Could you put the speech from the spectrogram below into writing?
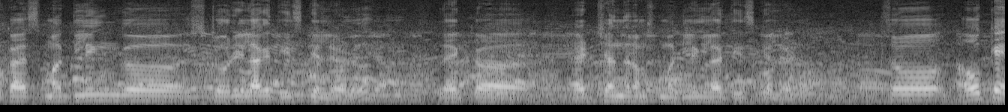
ఒక స్మగ్లింగ్ స్టోరీ లాగా తీసుకెళ్ళాడు. లైక్ రెడ్ చంద్రం స్మగ్లింగ్ లాగా తీసుకెళ్ళాడు. సో ఓకే.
